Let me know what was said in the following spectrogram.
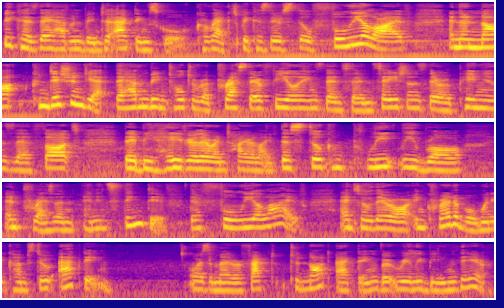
Because they haven't been to acting school. Correct, because they're still fully alive and they're not conditioned yet. They haven't been told to repress their feelings, their sensations, their opinions, their thoughts, their behavior their entire life. They're still completely raw and present and instinctive. They're fully alive. And so they are incredible when it comes to acting. Or as a matter of fact, to not acting, but really being there.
